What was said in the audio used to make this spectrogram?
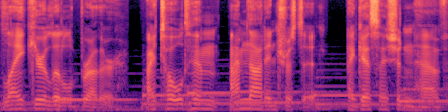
like your little brother. I told him I'm not interested. I guess I shouldn't have.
